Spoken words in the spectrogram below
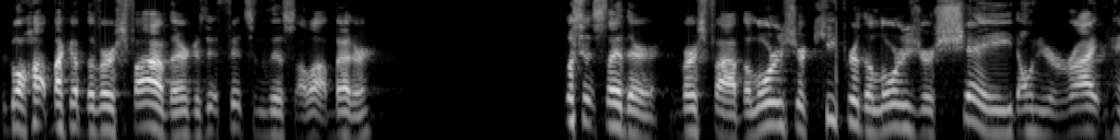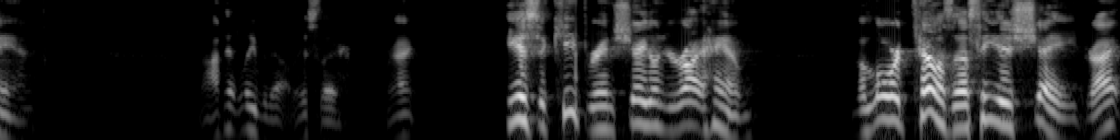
We're going to hop back up to verse 5 there because it fits into this a lot better. What's it say there? Verse 5 The Lord is your keeper, the Lord is your shade on your right hand. I didn't leave it out. It's there, right? He is the keeper and shade on your right hand. The Lord tells us He is shade, right?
